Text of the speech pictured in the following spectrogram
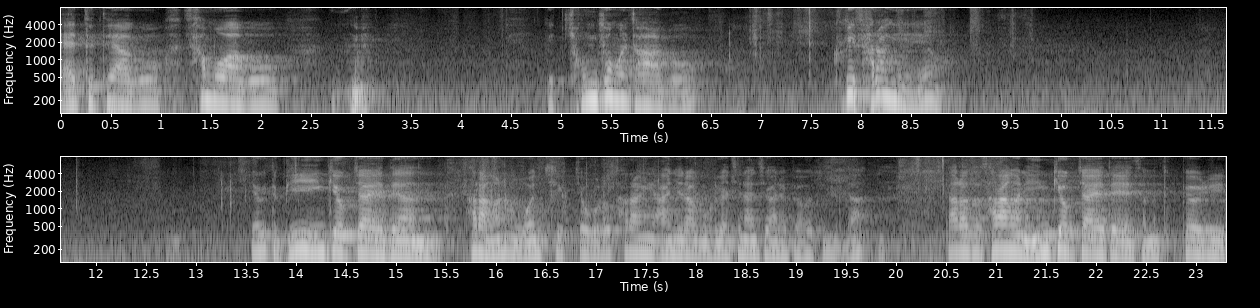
애틋해하고 사모하고 그 정성을 다하고 그게 사랑이에요. 여기 또 비인격자에 대한 사랑은 원칙적으로 사랑이 아니라고 우리가 지난 시간에 배웠습니다. 따라서 사랑은 인격자에 대해서는 특별히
